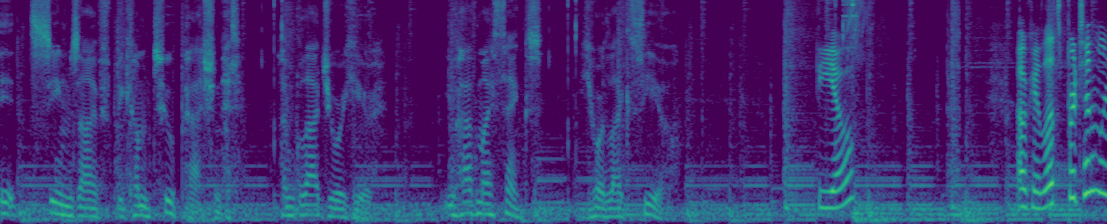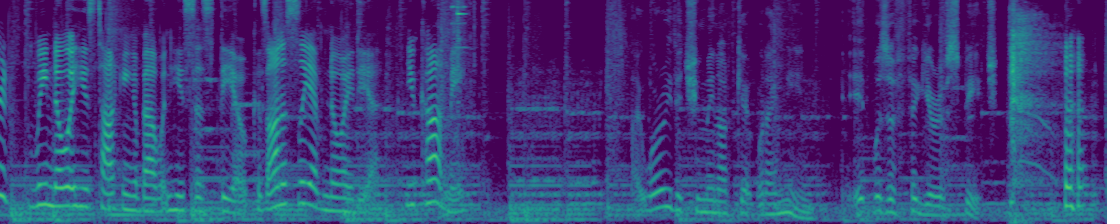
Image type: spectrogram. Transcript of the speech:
It seems I've become too passionate. I'm glad you are here. You have my thanks. You're like Theo. Theo? Okay, let's pretend we we know what he's talking about when he says Theo, because honestly, I have no idea. You caught me. I worry that you may not get what I mean. It was a figure of speech.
